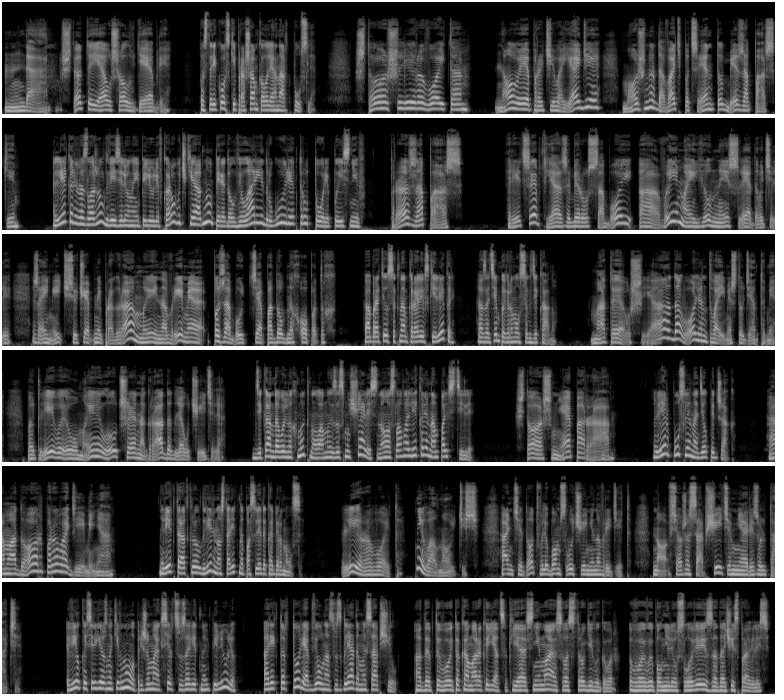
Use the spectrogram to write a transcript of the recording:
«Да, что-то я ушел в дебри», — по-стариковски прошамкал Леонард Пусля. «Что ж, Лира Войта, новые противоядие можно давать пациенту без опаски». Лекарь разложил две зеленые пилюли в коробочке, одну передал Виларии, другую ректору Тори, пояснив «Про запас». Рецепт я заберу с собой, а вы, мои юные исследователи, займитесь учебной программой и на время позабудьте о подобных опытах. Обратился к нам королевский лекарь, а затем повернулся к декану. «Матеуш, я доволен твоими студентами. Пытливые умы — лучшая награда для учителя». Декан довольно хмыкнул, а мы засмущались, но слова лекаря нам польстили. «Что ж, мне пора». Лер Пусля надел пиджак. «Амадор, проводи меня». Ректор открыл дверь, но старик напоследок обернулся. «Лира Войта, не волнуйтесь. Антидот в любом случае не навредит. Но все же сообщите мне о результате». Вилка серьезно кивнула, прижимая к сердцу заветную пилюлю, а ректор Тори обвел нас взглядом и сообщил. «Адепты Войта, Камарок и Яцек, я снимаю с вас строгий выговор. Вы выполнили условия и с задачей справились».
